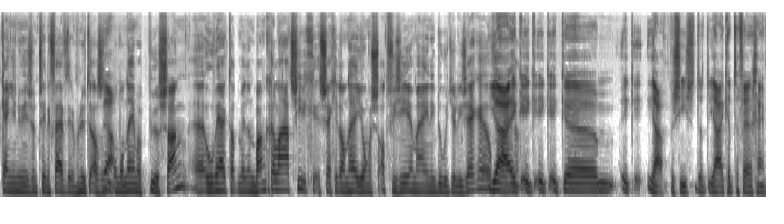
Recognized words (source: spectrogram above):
ken je nu in zo'n 20, 25 minuten als een Ja. ondernemer puur sang. Eh, hoe werkt dat met een bankrelatie? Zeg je dan, hé hey jongens, adviseer mij en ik doe wat jullie zeggen? Of Ja, ik, ik, ik, ik, ehm, ik, ik- ja, precies. Dat, ja, ik heb er verder geen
